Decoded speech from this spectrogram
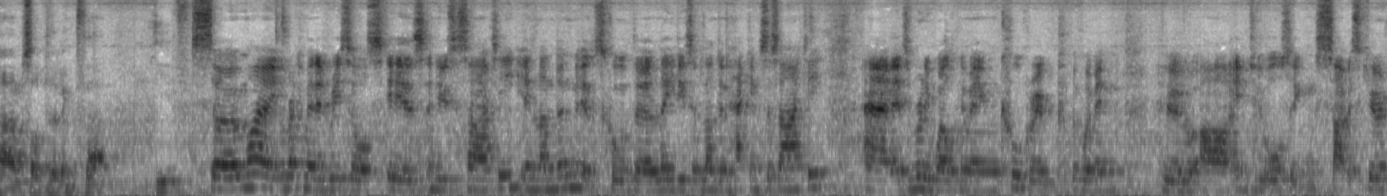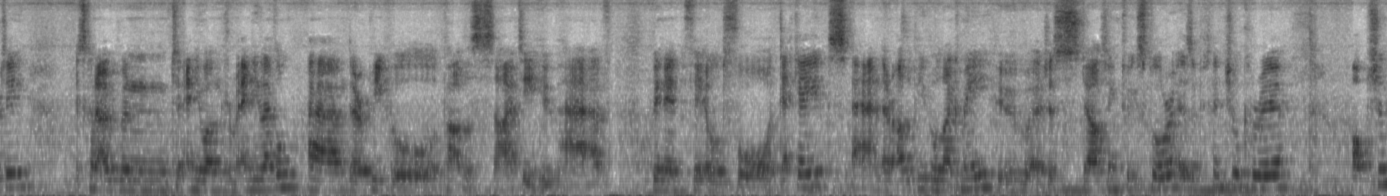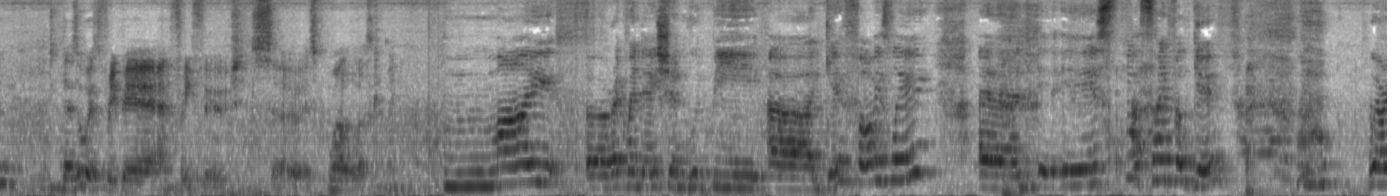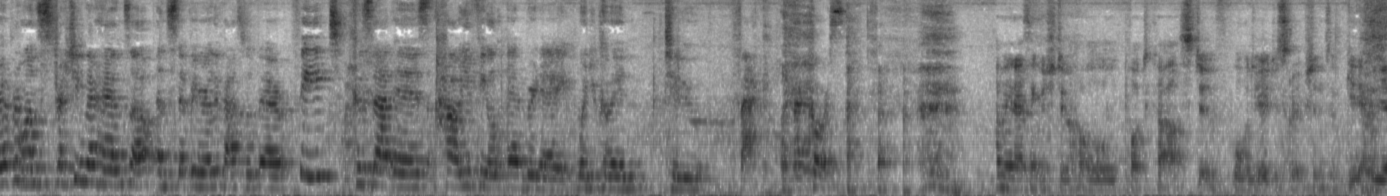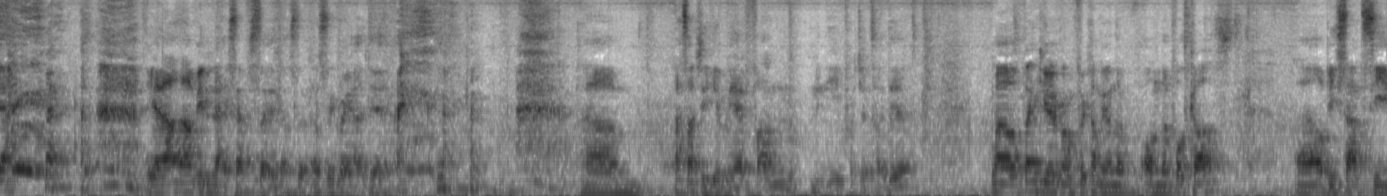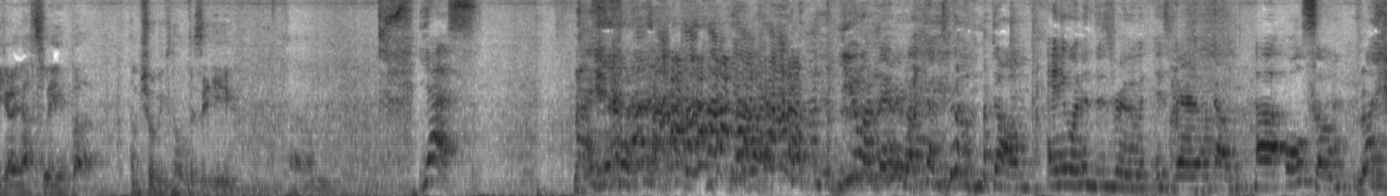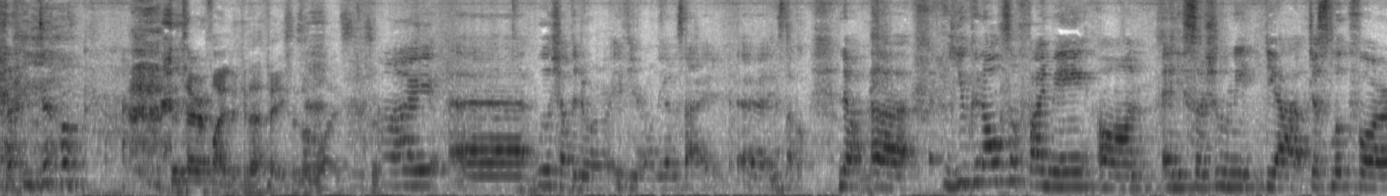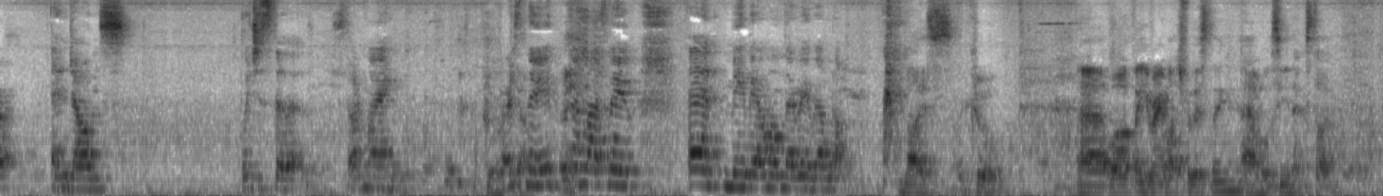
Um, so I'll put a link to that. Eve. So my recommended resource is a new society in London. It's called the Ladies of London Hacking Society, and it's a really welcoming, cool group of women who are into all things cybersecurity. It's kind of open to anyone from any level. Um, there are people part of the society who have been in the field for decades, and there are other people like me who are just starting to explore it as a potential career option. There's always free beer and free food, so it's well worth coming. My uh, recommendation would be uh, GIF, obviously, and it is a Seinfeld GIF where everyone's stretching their hands up and stepping really fast with their feet, because that is how you feel every day when you come in to FAC, that course. I mean, I think we should do a whole podcast of audio descriptions of GIFs. Yeah, yeah, that, that'll be the next episode. That's a, that's a great idea. um, that's actually given me a fun mini project idea. Well, thank you everyone for coming on the on the podcast. Uh, I'll be sad to see you go, Natalie, but I'm sure we can all visit you. Um, Yes. you are very welcome to come, Dom. Anyone in this room is very welcome. Uh, also, my Dom. the terrified look in her faces, otherwise. So, I uh, will shut the door if you're on the other side uh, in Stockholm. No, uh, you can also find me on any social media. Just look for N Jones, which is the start of my first yeah. name and last name. And maybe I'm on there, maybe I'm not. nice, cool. Uh, well, thank you very much for listening, and we'll see you next time.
